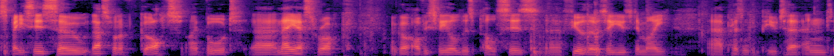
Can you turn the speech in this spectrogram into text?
spaces, so that's what I've got. I bought uh, an ASRock. I got obviously all those pulses. a few of those are used in my uh, present computer, and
